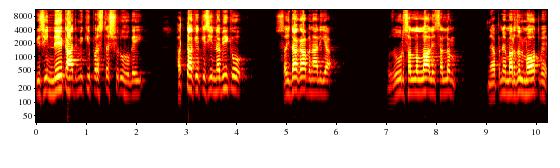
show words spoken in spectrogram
کسی نیک آدمی کی پرستش شروع ہو گئی۔ حتیٰ کہ کسی نبی کو سجدہ گاہ بنا لیا۔ حضور صلی اللہ علیہ وسلم نے اپنے مرض الموت میں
